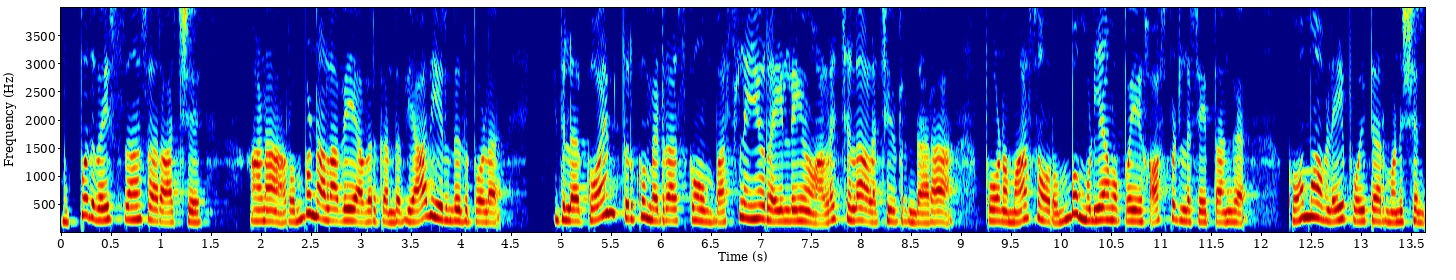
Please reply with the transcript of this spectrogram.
முப்பது வயசு தான் சார் ஆச்சு. ஆனால் ரொம்ப நாளாகவே அவருக்கு அந்த வியாதி இருந்தது போல். இதில் கோயம்புத்தூருக்கும் மெட்ராஸ்க்கும் பஸ்லேயும் ரயில்லையும் அலைச்சலாக அழைச்சிக்கிட்டு இருந்தாரா? போன மாதம் ரொம்ப முடியாமல் போய் ஹாஸ்பிட்டலில் சேர்த்தாங்க. கோமாவிலே போயிட்டார் மனுஷன்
